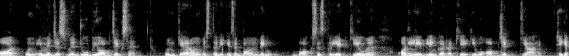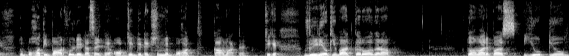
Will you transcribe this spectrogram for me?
और उन इमेजेस में जो भी ऑब्जेक्ट्स हैं, उनके अराउंड इस तरीके से बाउंडिंग बॉक्सेस क्रिएट किए हुए हैं और लेबलिंग कर रखी है कि वो ऑब्जेक्ट क्या है, ठीक है? तो बहुत ही पावरफुल डेटा सेट है ऑब्जेक्ट डिटेक्शन में बहुत काम आता है, ठीक है? वीडियो की बात करो अगर आप तो हमारे पास YouTube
